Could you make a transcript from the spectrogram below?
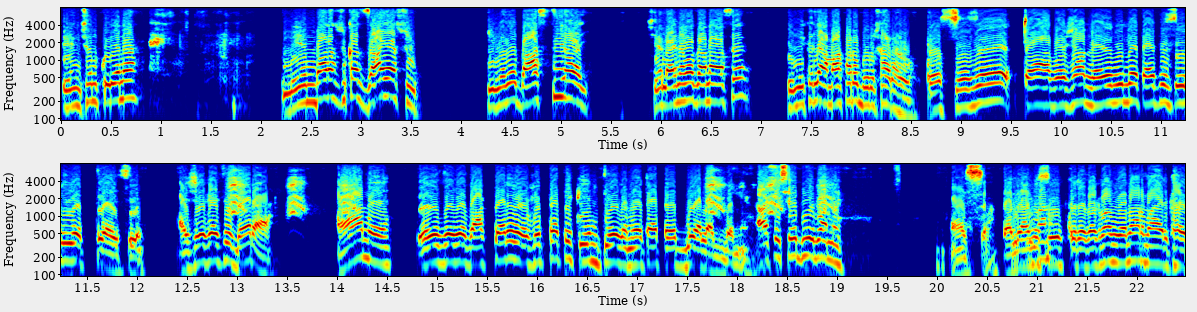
টেনশন করে না। মেম্বার আসুক আর যাই আসুক কীভাবে বাঁচতে হয়? সে লাইন আমার জানা আছে তুমি খালি আমার পরে ভরসা রাখো। বলছে যে টাকা পয়সা নেই বলে তাই তো চুরি করতে আইছে। এসে খাইছি ধরা হ্যাঁ নে এই যে যে ডাক্তারের ওষুধপাতি কিনতে হবে না এটা তোর দেওয়া লাগবে না। আচ্ছা সে দিয়ে বানে। আচ্ছা তাহলে আমি চুপ করে থাকলাম যেন আর মায়ের খাই।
